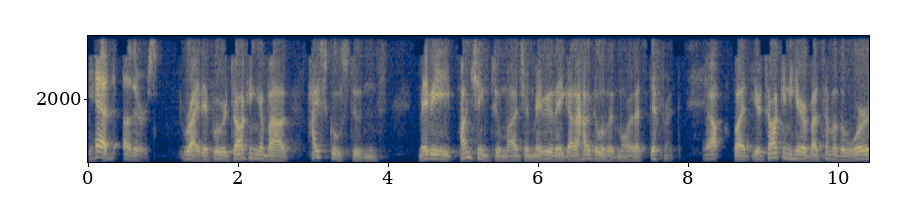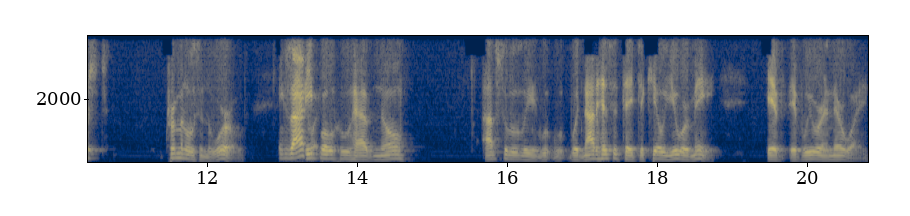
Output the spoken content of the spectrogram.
happy head others. right, if we were talking about high school students, maybe punching too much and maybe they got to hug a little bit more, that's different. Yeah, But you're talking here about some of the worst criminals in the world. exactly. people who have no absolutely w- would not hesitate to kill you or me if if we were in their way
